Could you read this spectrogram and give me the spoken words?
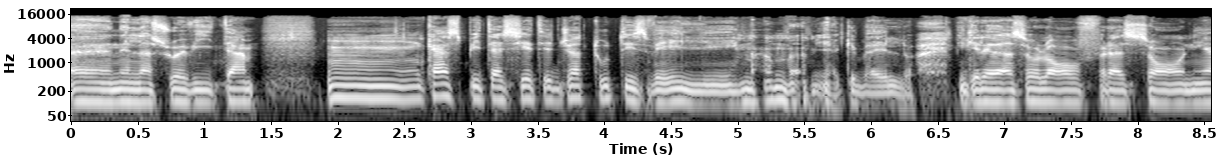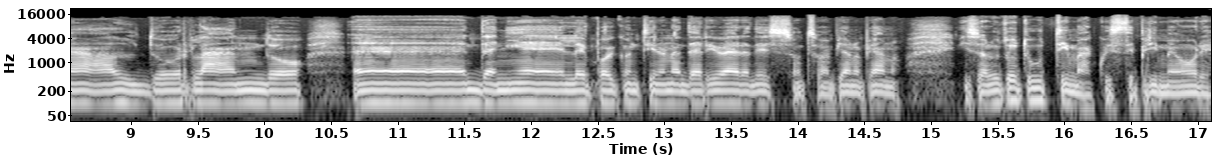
eh, nella sua vita. Mm, caspita, siete già tutti svegli, mamma mia che bello. Michele da Solofra, Sonia, Aldo, Orlando, eh, Daniele, poi continuano ad arrivare adesso, insomma piano piano vi saluto tutti, ma a queste prime ore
